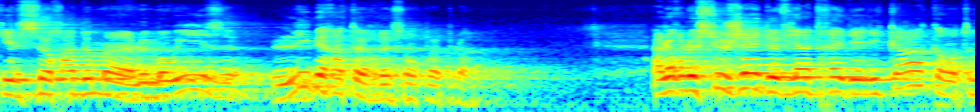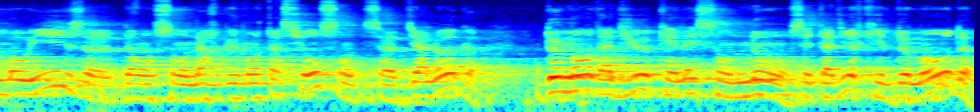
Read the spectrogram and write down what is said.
qu'il sera demain, le Moïse libérateur de son peuple. Alors le sujet devient très délicat quand Moïse, dans son argumentation, son, dialogue, demande à Dieu quel est son nom, c'est-à-dire qu'il demande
